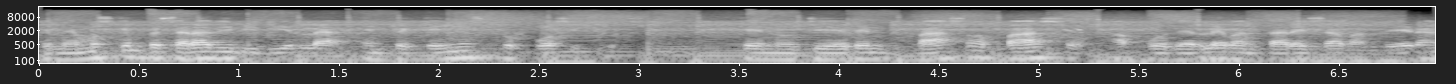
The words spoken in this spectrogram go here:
tenemos que empezar a dividirla en pequeños propósitos que nos lleven paso a paso a poder levantar esa bandera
